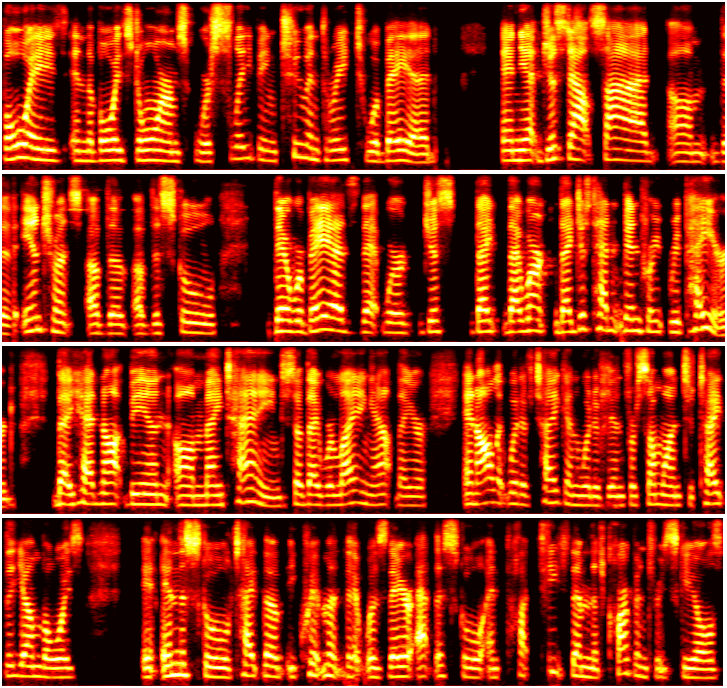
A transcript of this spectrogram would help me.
boys in the boys' dorms were sleeping two and three to a bed. And yet, just outside um, the entrance of the of the school, there were beds that were just they they weren't they just hadn't been pre- repaired they had not been um, maintained so they were laying out there and all it would have taken would have been for someone to take the young boys in the school, take the equipment that was there at the school and t- teach them the carpentry skills.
